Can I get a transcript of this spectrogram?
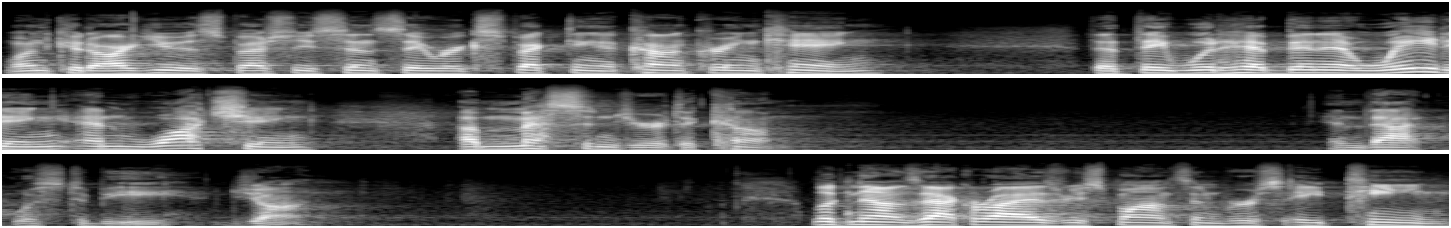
One could argue, especially since they were expecting a conquering king, that they would have been awaiting and watching a messenger to come. And that was to be John. Look now at Zechariah's response in verse 18.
